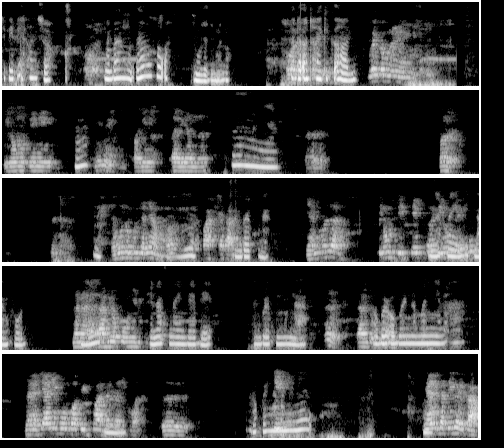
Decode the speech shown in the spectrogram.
Si Pepe Alonso. Mabangon. Ah, so. Ada-ada lagi kan? Hmm. Number na. Nakakairit ng food. Nay, enough na yung bebe. Unburp muna. Over-over naman yan ha. Hmm. Okay naman yan. Yang ketiga, Kak.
